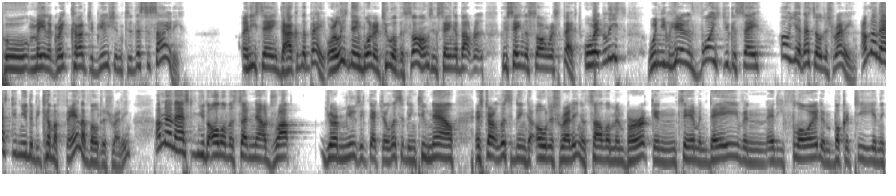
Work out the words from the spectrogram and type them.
who made a great contribution to this society. And he sang Dock of the Bay, or at least name one or two of the songs who sang about who sang the song Respect. Or at least when you hear his voice, you could say, Oh yeah, that's Otis Redding. I'm not asking you to become a fan of Otis Redding. I'm not asking you to all of a sudden now drop your music that you're listening to now and start listening to Otis Redding and Solomon Burke and Sam and Dave and Eddie Floyd and Booker T and the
